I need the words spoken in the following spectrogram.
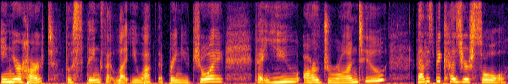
in your heart, those things that light you up, that bring you joy, that you are drawn to, that is because your soul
